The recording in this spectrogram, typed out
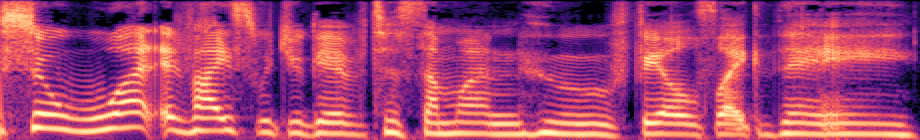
So, what advice would you give to someone who feels like they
